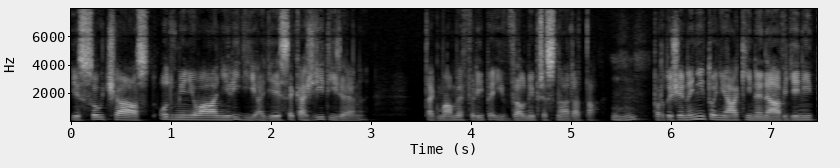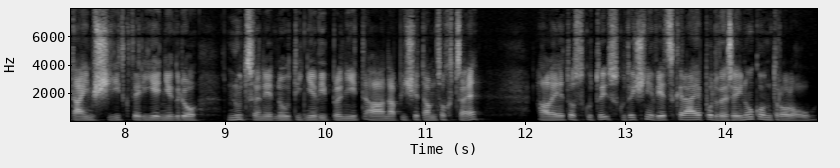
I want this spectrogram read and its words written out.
je součást odměňování lidí a děje se každý týden, tak máme, Filipe, i velmi přesná data. Mm-hmm. Protože není to nějaký nenáviděný timesheet, který je někdo nucen jednou týdně vyplnit a napíše tam, co chce, ale je to skutečně věc, která je pod veřejnou kontrolou.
